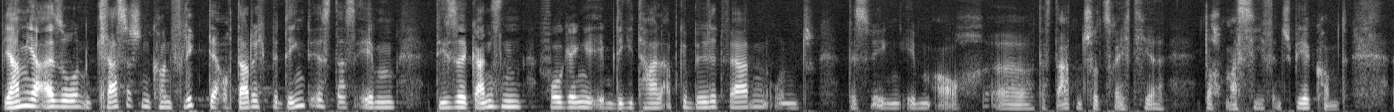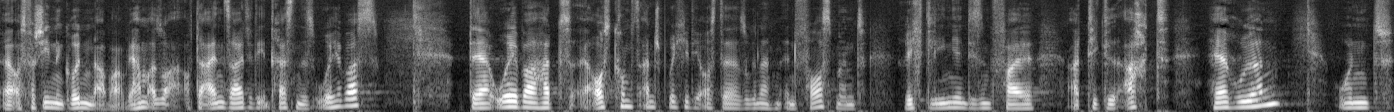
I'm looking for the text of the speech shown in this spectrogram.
Wir haben hier also einen klassischen Konflikt, der auch dadurch bedingt ist, dass eben diese ganzen Vorgänge eben digital abgebildet werden und deswegen eben auch äh, das Datenschutzrecht hier doch massiv ins Spiel kommt. Äh, aus verschiedenen Gründen aber. Wir haben also auf der einen Seite die Interessen des Urhebers. Der Urheber hat Auskunftsansprüche, die aus der sogenannten Enforcement-Richtlinie, in diesem Fall Artikel 8, herrühren und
